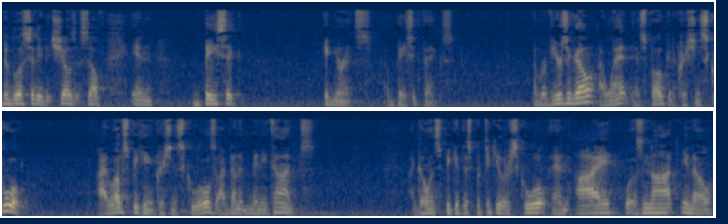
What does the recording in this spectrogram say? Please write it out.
biblicity that shows itself in basic ignorance of basic things. A number of years ago, I went and spoke at a Christian school. I love speaking at Christian schools. I've done it many times. I go and speak at this particular school, and I was not, you know,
